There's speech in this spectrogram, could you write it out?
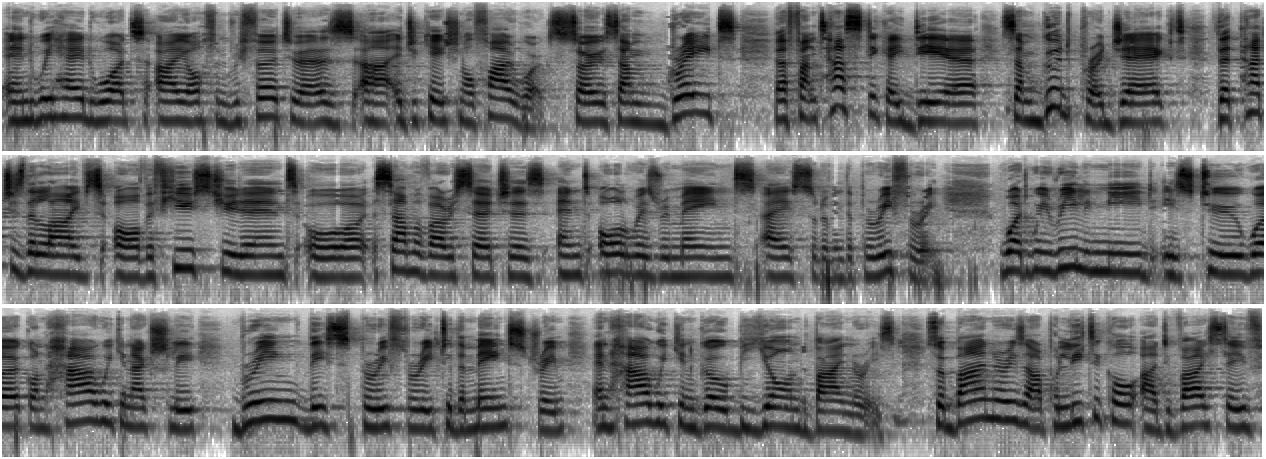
And we had what I often refer to as uh, educational fireworks. So some great, uh, fantastic idea, some good project that touches the lives of a few students or some of our researchers and always remains uh, sort of in the periphery. What we really need is to work on how we can actually bring this periphery to the mainstream and how we can go beyond binaries. So binaries are political, are divisive.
